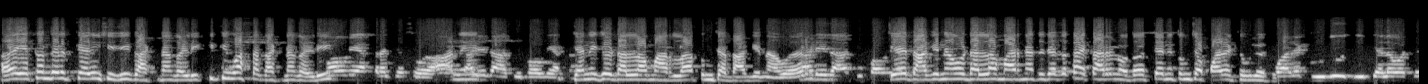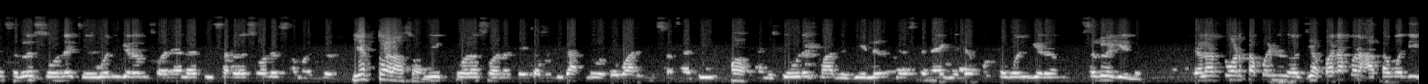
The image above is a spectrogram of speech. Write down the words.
एकंदरीत त्या दिवशी जी घटना घडली किती वाजता घटना घडली? पावणे अकराच्या सोळा आणि- साडे दहा ते पावणे अकरा त्याने जो डल्ला मारला तुमच्या दागिन्यावर साडे दहा ते पावणे ते दागिन्यावर डल्ला मारण्याचं त्याचं काय कारण होतं? त्याने तुमच्या पाळ्यात ठेवले होते वाड्यात ठेवली होती. त्याला वाटलं सगळं सोनंच आहे वन ग्राम सोन्याला ती सगळं सोनं समजलं. एक तोळा असो एक तोळा सोनं त्याच्यामध्ये घातलं होतं वाढदिवसासाठी. हा. आणि तेवढंच माझं गेलं जास्त नाही गेलं फक्त वन गिरम सगळं गेलं. त्याला तोडता पण झपाना पण हातामध्ये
